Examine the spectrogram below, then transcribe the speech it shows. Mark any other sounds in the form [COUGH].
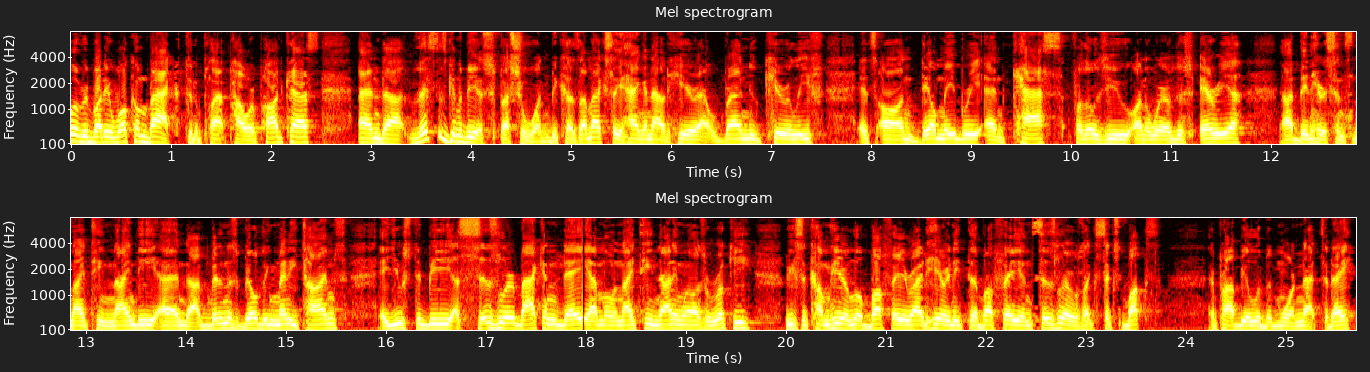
Hello, everybody. Welcome back to the Plant Power Podcast. And uh, this is going to be a special one because I'm actually hanging out here at brand new Curaleaf. It's on Dale Mabry and Cass. For those of you unaware of this area, I've been here since 1990 and I've been in this building many times. It used to be a sizzler back in the day. I remember 1990 when I was a rookie. We used to come here, a little buffet right here, and eat the buffet and sizzler. It was like six bucks. It'd probably be a little bit more than that today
